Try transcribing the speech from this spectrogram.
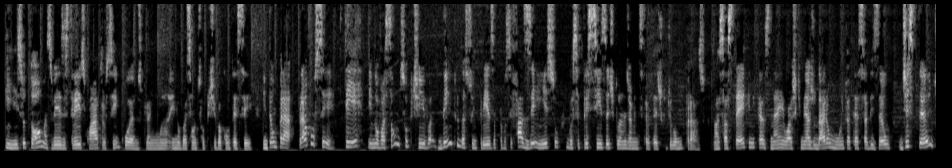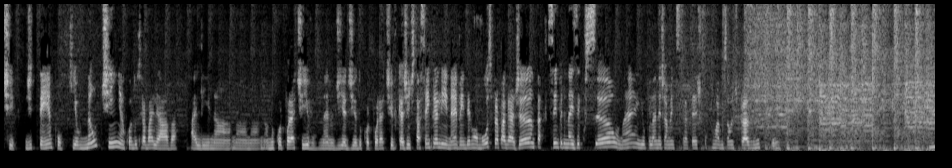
e isso toma, às vezes, três, quatro, cinco anos para uma inovação disruptiva acontecer. Então, para você ter inovação disruptiva dentro da sua empresa, para você fazer isso, você precisa de planejamento estratégico de longo prazo. Então, essas técnicas, né, eu acho que me ajudaram muito a ter essa visão distante de tempo que eu não tinha quando trabalhava ali na, na, na, no corporativo, né, no dia a dia do corporativo, que a gente está sempre ali, né, vendendo um almoço para pagar a janta, sempre na execução, né, e o planejamento estratégico com uma visão de prazo muito curta.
